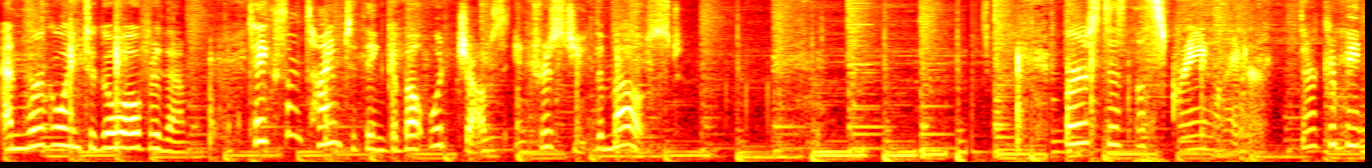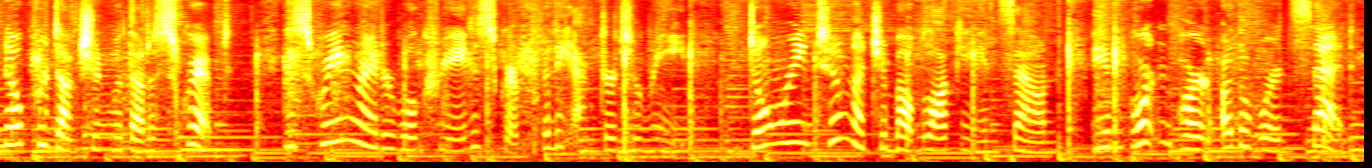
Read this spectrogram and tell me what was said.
and we're going to go over them. Take some time to think about what jobs interest you the most. First is the screenwriter. There could be no production without a script. The screenwriter will create a script for the actor to read. Don't worry too much about blocking and sound. The important part are the words said.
